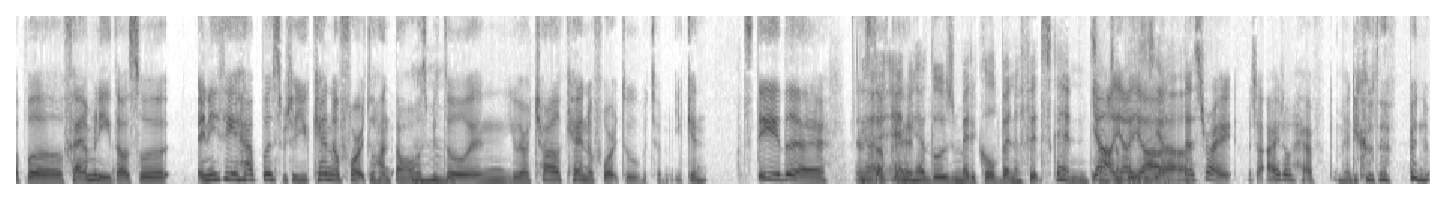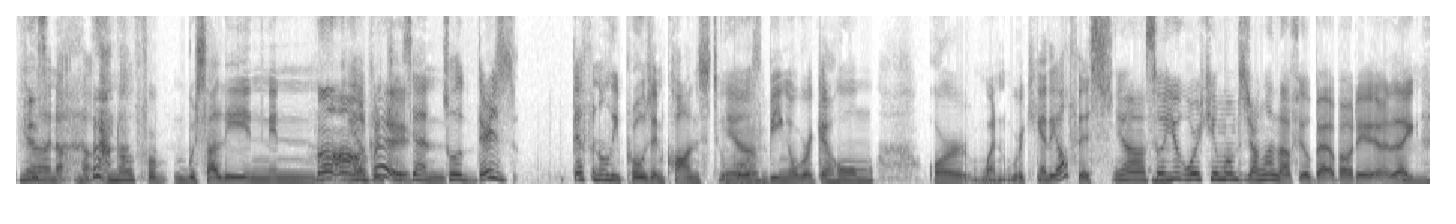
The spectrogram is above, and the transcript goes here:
apa family tau. So anything happens macam you can afford to hantar hospital and your child can afford to macam you can stay there and yeah, stuff and you have those medical benefits kan. yeah, yeah, places, yeah, That's right. Macam I don't have medical benefits. Yeah, no, no, you know, for bersalin and Uh-uh, you know, for okay. yeah. So there's definitely pros and cons to Yeah. both being a work at home or when working at the office. Yeah, so mm. you working moms janganlah feel bad about it. Like mm.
